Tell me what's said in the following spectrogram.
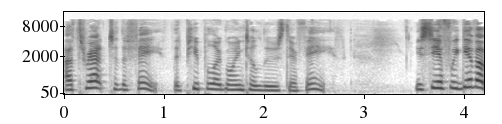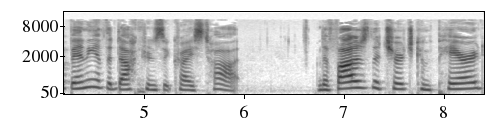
a threat to the faith, that people are going to lose their faith. You see, if we give up any of the doctrines that Christ taught, the fathers of the church compared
